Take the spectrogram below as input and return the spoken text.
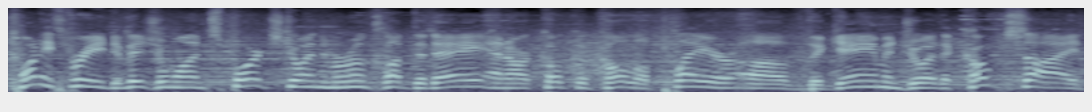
23 Division One sports. Join the Maroon Club today and our Coca-Cola player of the game. Enjoy the Coke side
